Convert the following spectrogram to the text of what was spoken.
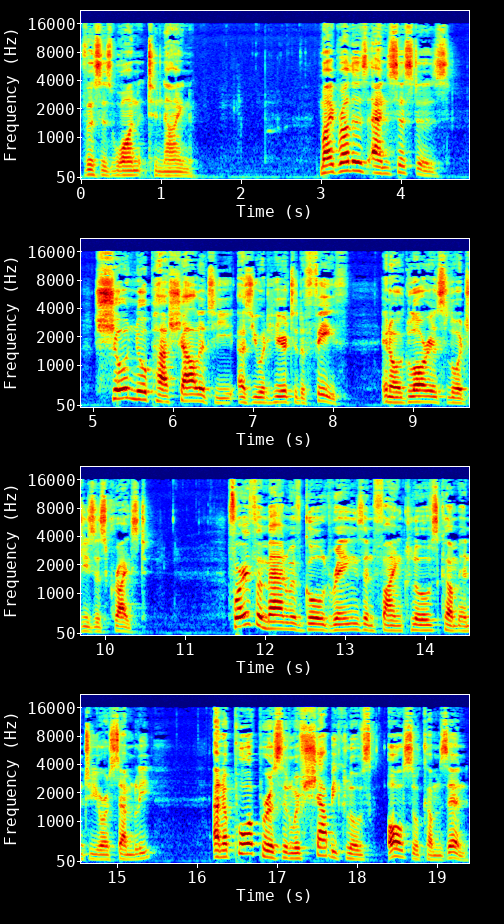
verses 1 to 9. My brothers and sisters, show no partiality as you adhere to the faith in our glorious Lord Jesus Christ. For if a man with gold rings and fine clothes come into your assembly, and a poor person with shabby clothes also comes in,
